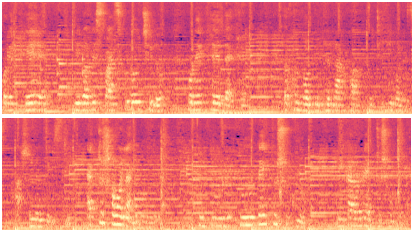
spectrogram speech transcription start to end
করে খেয়ে যেভাবে স্পাইসগুলোও ছিল করে খেয়ে দেখেন। তখন বলবেন যে না আপা, আপনি ঠিকই বলেছেন আসলে টেস্টি একটু সময় লাগে বন্ধুরা কিন্তু টুনুটা একটু শুকনো এই কারণে একটু সময় লাগে।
